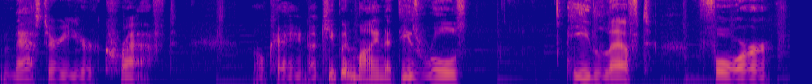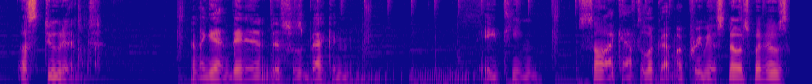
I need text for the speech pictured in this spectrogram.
master your craft. Okay, now keep in mind that these rules he left for a student. And again, they didn't, this was back in 18, so I have to look at my previous notes, but it was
